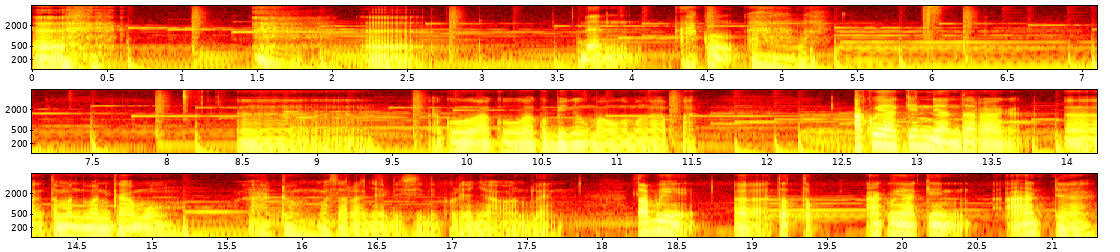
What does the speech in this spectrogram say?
uh, uh, dan aku alah. Uh, aku aku aku bingung mau ngomong apa. Aku yakin di antara uh, teman-teman kamu aduh masalahnya di sini kuliahnya online. Tapi uh, tetap aku yakin ada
